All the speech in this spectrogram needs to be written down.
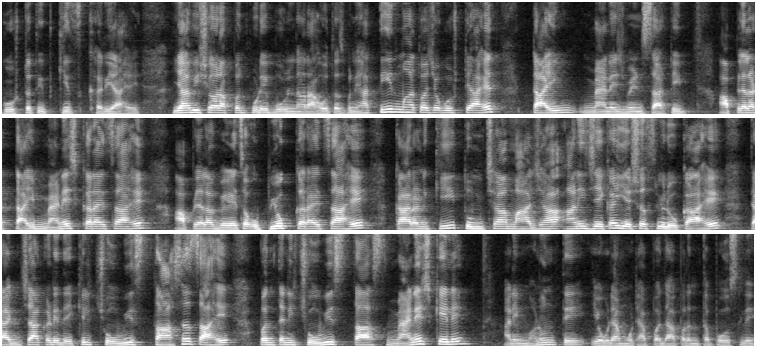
गोष्ट तितकीच खरी आहे. या विषयावर आपण पुढे बोलणार आहोतच. पण ह्या तीन महत्त्वाच्या गोष्टी आहेत टाईम मॅनेजमेंटसाठी आपल्याला टाईम मॅनेज करायचा आहे. आपल्याला वेळेचा उपयोग करायचा आहे. कारण की तुमच्या माझ्या आणि जे काही यशस्वी लोक आहे त्यांच्याकडे देखील चोवीस तासच आहे. पण त्यांनी चोवीस तास मॅनेज केले आणि म्हणून ते एवढ्या मोठ्या पदापर्यंत पोहोचले.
